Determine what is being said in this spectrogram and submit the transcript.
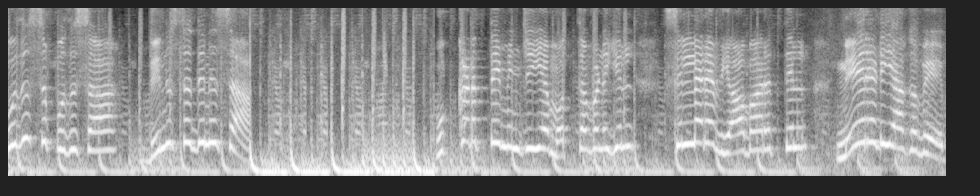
புதுசு புதுசா தினுசு தினுசா. உக்கடத்தை மிஞ்சிய மொத்த வழியில் சில்லறை வியாபாரத்தில் நேரடியாகவே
